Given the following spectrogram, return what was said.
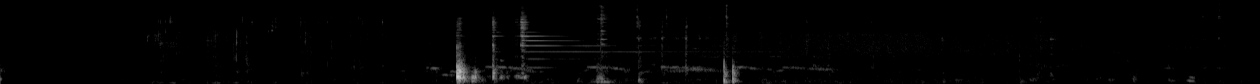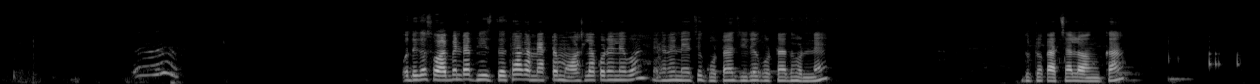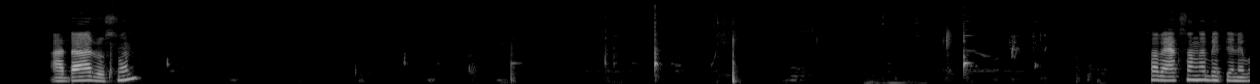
ওদিকে সয়াবিনটা ভিজতে থাক, আমি একটা মশলা করে নেব। এখানে নিয়েছি গোটা জিরে, গোটা ধনে, দুটো কাঁচা লঙ্কা, আদা, রসুন। সব একসঙ্গে বেটে নেব।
